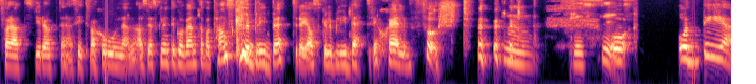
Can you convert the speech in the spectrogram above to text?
för att styra upp den här situationen? Alltså jag skulle inte gå och vänta på att han skulle bli bättre, jag skulle bli bättre själv först. Mm, precis. och, och det,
